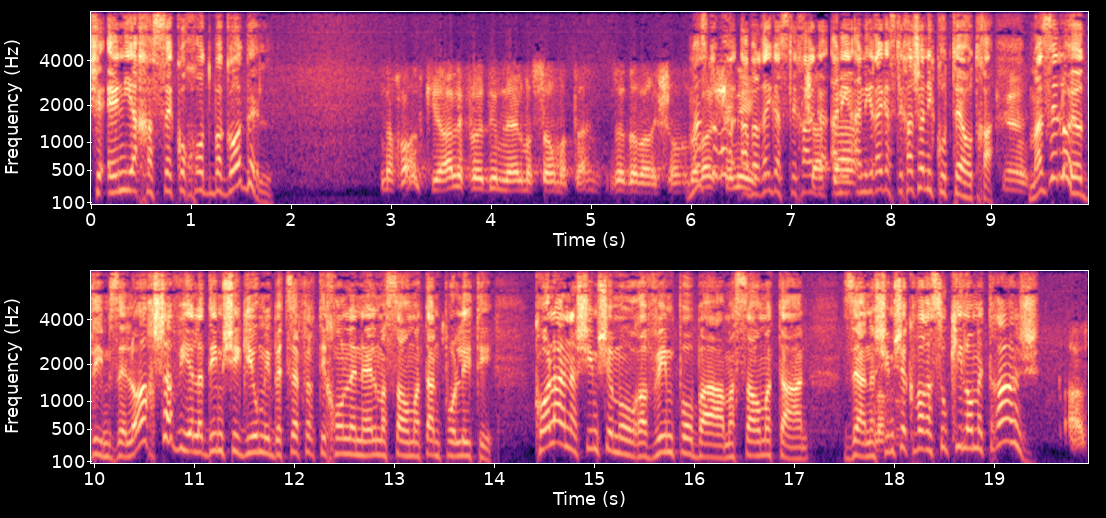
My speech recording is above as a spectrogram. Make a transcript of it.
שאין יחסי כוחות בגודל. נכון, כי א' לא יודעים לנהל משא ומתן, זה דבר ראשון. מה זאת אומרת? אבל רגע, סליחה, רגע, שאתה- אני, אני רגע, סליחה שאני קוטע אותך. כן. מה זה לא יודעים? זה לא עכשיו ילדים שהגיעו מבית ספר תיכון לנהל משא ומתן פוליטי. כל האנשים שמעורבים פה במשא ומתן, זה אנשים נכון. שכבר עשו קילומטראז'. אז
